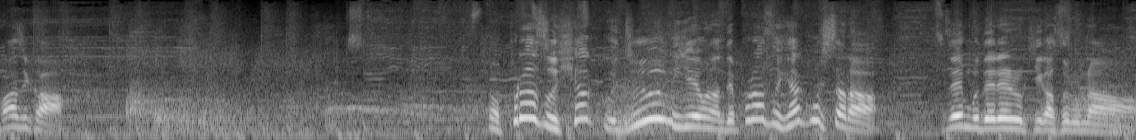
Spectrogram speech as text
マジか。プラス112ゲームなんでプラス100したら全部出れる気がするな。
